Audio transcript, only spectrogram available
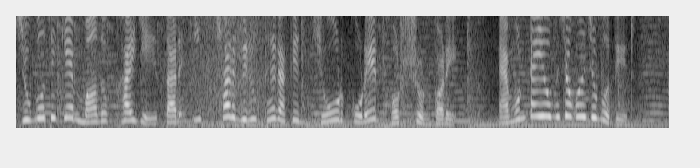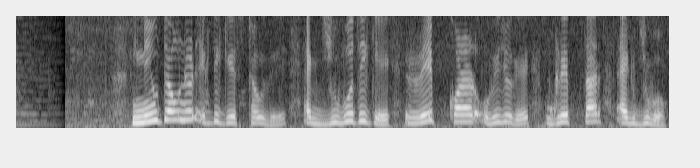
যুবতীকে মাদক খাইয়ে তার ইচ্ছার বিরুদ্ধে তাকে জোর করে ধর্ষণ করে। এমনটাই অভিযোগ ওই যুবতীর। নিউ টাউনের একটি গেস্ট হাউসে এক যুবতীকে রেপ করার অভিযোগে গ্রেপ্তার এক যুবক।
